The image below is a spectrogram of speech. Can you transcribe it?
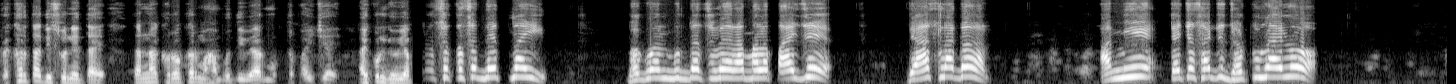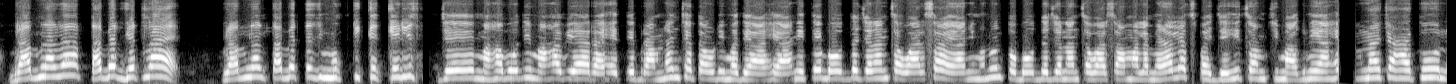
प्रखरता दिसून येत आहे. त्यांना खरोखर महाबोधी विहार मुक्त पाहिजे आहे. ऐकून घेऊया. असं कसं देत नाही. भगवान बुद्धाचं वेळ आम्हाला पाहिजे. द्यास लागल. आम्ही त्याच्यासाठी झटून राहिलो ब्राह्मणाला ताब्यात घेतलाय. ब्राह्मणाने ताब्यात त्याची मुक्ती के- केलीच. जे महाबोधी महाविहार आहे ते ब्राह्मणांच्या तावडीमध्ये आहे आणि ते बौद्ध जनांचा वारसा आहे आणि म्हणून तो बौद्ध जनांचा वारसा आम्हाला मिळालाच पाहिजे. हीच आमची मागणी आहे. ब्राह्मणाच्या हातून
